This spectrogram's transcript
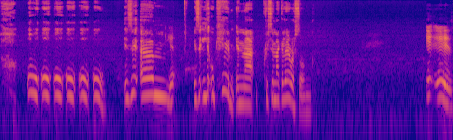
Oh, oh, oh, oh, oh, oh. Is it um? Yep. Is it Lil' Kim in that Christina Aguilera song? It is.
